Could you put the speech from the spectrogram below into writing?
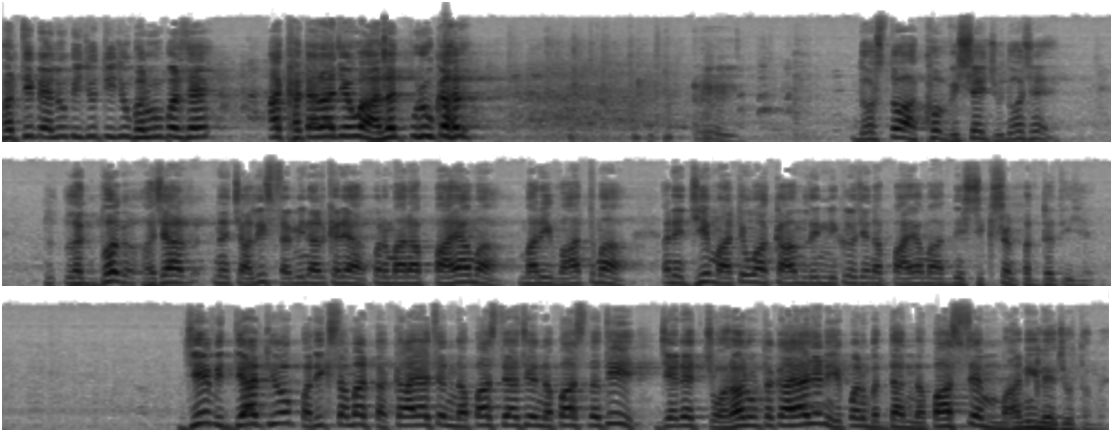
ફરથી પહેલું બીજું ત્રીજું ભણવું પડશે. આ ખટારા જેવું હાલત પૂરું કર. દોસ્તો, આખો વિષય જુદો છે. લગભગ હજાર ને ચાલીસ સેમિનાર કર્યા, પણ મારા પાયામાં, મારી વાતમાં અને જે માટે હું આ કામ લઈને નીકળ્યો છે, એના પાયામાં આજની શિક્ષણ પદ્ધતિ છે. જે વિદ્યાર્થીઓ પરીક્ષામાં ટકાયા છે, નપાસ થયા છે, નપાસ નથી, જેને ચોરાણું ટકા આવ્યા છે ને, એ પણ બધા નપાસ છે, માની લેજો તમે.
